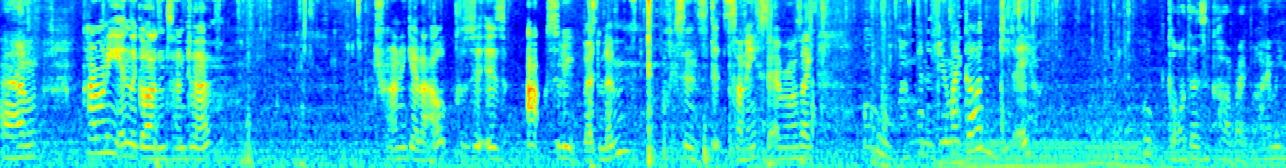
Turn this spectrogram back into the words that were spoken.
Um, currently in the garden centre, trying to get out because it is absolute bedlam since it's sunny. So everyone's like, oh, I'm going to do my garden today. Oh god, there's a car right behind me.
